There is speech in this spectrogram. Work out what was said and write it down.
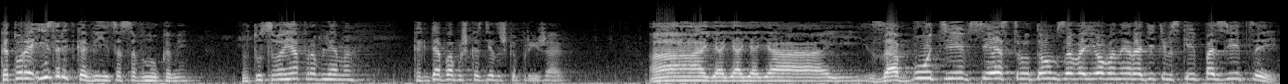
которая изредка видится со внуками. Но тут своя проблема, когда бабушка с дедушкой приезжают. Ай-яй-яй-яй-яй, забудьте все с трудом завоеванные родительские позиции.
